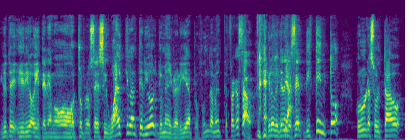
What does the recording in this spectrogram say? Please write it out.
y yo te diría, oye, tenemos otro proceso igual que el anterior, yo me declararía profundamente fracasado. Creo que tiene que ser distinto con un resultado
